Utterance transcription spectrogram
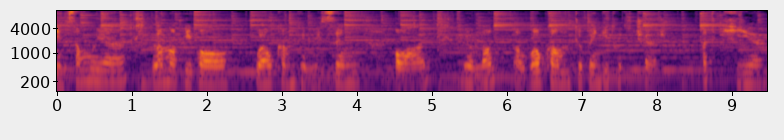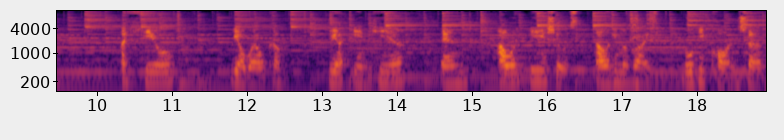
in somewhere, some of people welcome to listen or will not uh, welcome to bring it to the church. But here, I feel we are welcome. We are in here and our issues, our human rights will be concerned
